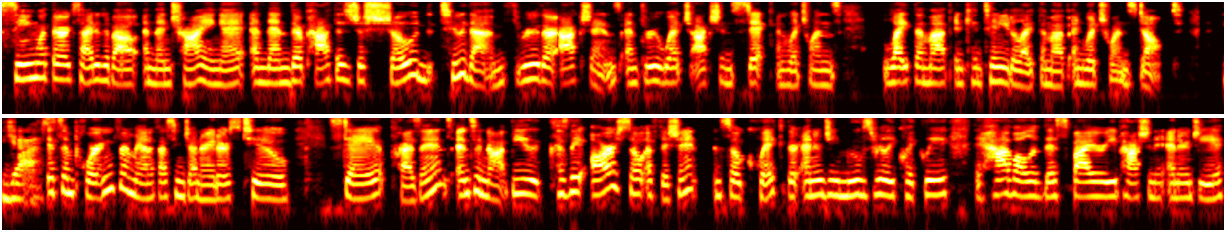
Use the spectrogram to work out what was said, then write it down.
seeing what they're excited about and then trying it. And then their path is just showed to them through their actions and through which actions stick and which ones light them up and continue to light them up and which ones don't. Yes. It's important for manifesting generators to stay present and to not be because they are so efficient and so quick. Their energy moves really quickly. They have all of this fiery, passionate energy.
